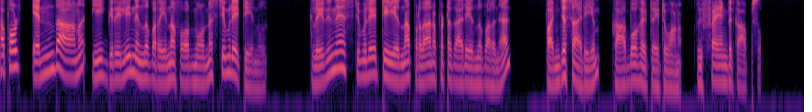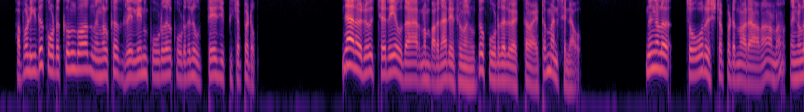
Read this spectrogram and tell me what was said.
അപ്പോൾ എന്താണ് ഈ ഗ്രെലിൻ എന്ന് പറയുന്ന ഹോർമോണിനെ സ്റ്റിമുലേറ്റ് ചെയ്യുന്നത്? ഗ്രെലിനെ സ്റ്റിമുലേറ്റ് ചെയ്യുന്ന പ്രധാനപ്പെട്ട കാര്യം എന്ന് പറഞ്ഞാൽ പഞ്ചസാരയും കാർബോഹൈഡ്രേറ്റുമാണ് റിഫൈൻഡ് കാപ്സും അപ്പോൾ ഇത് കൊടുക്കുമ്പോൾ നിങ്ങൾക്ക് ഗ്രില്ലിൻ കൂടുതൽ കൂടുതൽ ഉത്തേജിപ്പിക്കപ്പെടും. ഞാനൊരു ചെറിയ ഉദാഹരണം പറഞ്ഞാൽ ഇത് നിങ്ങൾക്ക് കൂടുതൽ വ്യക്തമായിട്ട് മനസ്സിലാവും. നിങ്ങൾ ചോറ് ഇഷ്ടപ്പെടുന്ന ഒരാളാണ് നിങ്ങൾ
